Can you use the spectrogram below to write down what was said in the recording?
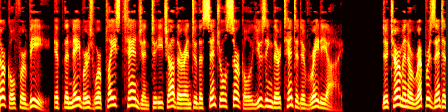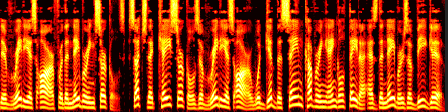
circle for v, if the neighbors were placed tangent to each other and to the central circle using their tentative radii. Determine a representative radius r for the neighboring circles, such that k circles of radius r would give the same covering angle θ as the neighbors of V give.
